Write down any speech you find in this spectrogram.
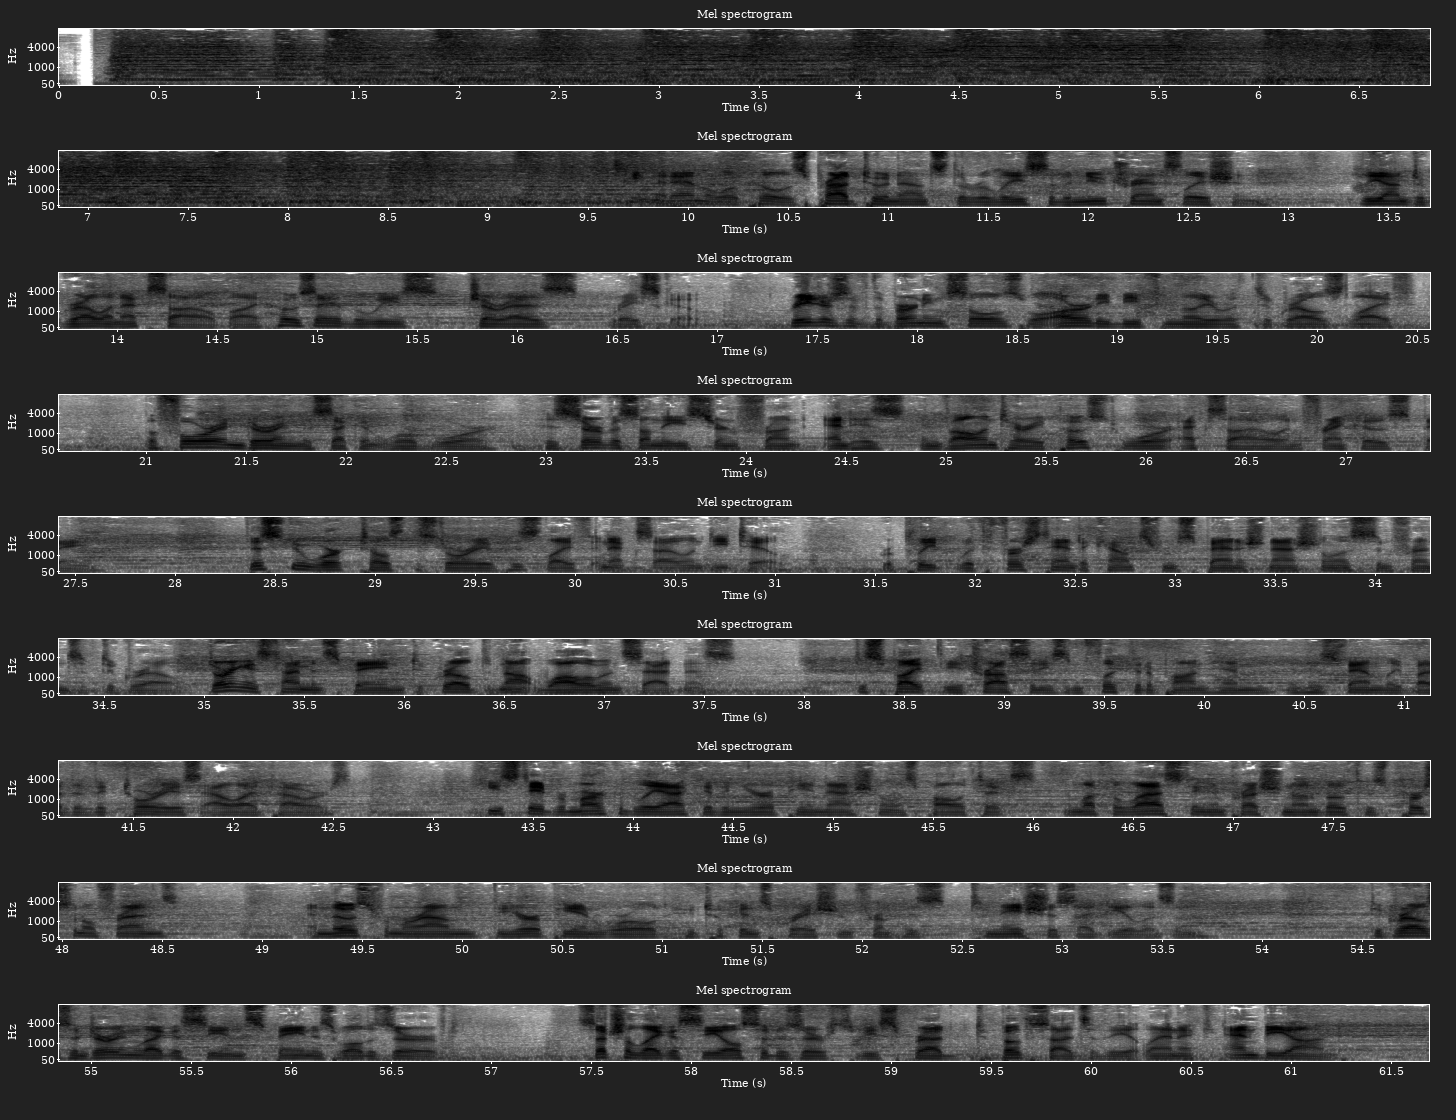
at Antelope Hill is proud to announce the release of a new translation, Leon Degrelle in Exile by Jose Luis Jerez Riesco. Readers of The Burning Souls will already be familiar with Degrelle's life before and during the Second World War, his service on the Eastern Front, and his involuntary post war exile in Franco's Spain. This new work tells the story of his life in exile in detail, replete with first hand accounts from Spanish nationalists and friends of Degrelle. During his time in Spain, Degrelle did not wallow in sadness despite the atrocities inflicted upon him and his family by the victorious Allied powers. He stayed remarkably active in European nationalist politics and left a lasting impression on both his personal friends and those from around the European world who took inspiration from his tenacious idealism. Degrelle's enduring legacy in Spain is well deserved. Such a legacy also deserves to be spread to both sides of the Atlantic and beyond.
